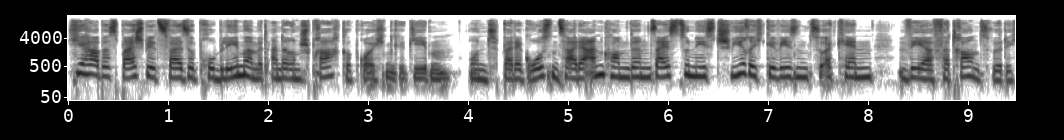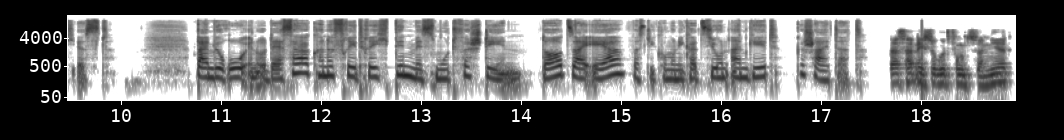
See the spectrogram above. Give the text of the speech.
Hier habe es beispielsweise Probleme mit anderen Sprachgebräuchen gegeben, und bei der großen Zahl der Ankommenden sei es zunächst schwierig gewesen zu erkennen, wer vertrauenswürdig ist. Beim Büro in Odessa könne Friedrich den Missmut verstehen. Dort sei er, was die Kommunikation angeht, gescheitert. Das hat nicht so gut funktioniert,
